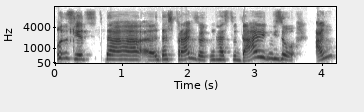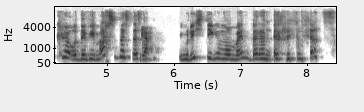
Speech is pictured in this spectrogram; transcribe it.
Uns jetzt da äh, das fragen sollten. Hast du da irgendwie so Anker oder wie machst du das, dass du im richtigen Moment daran erinnerst?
